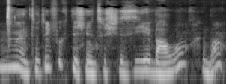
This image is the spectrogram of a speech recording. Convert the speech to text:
No, tutaj faktycznie coś się zjebało, chyba.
